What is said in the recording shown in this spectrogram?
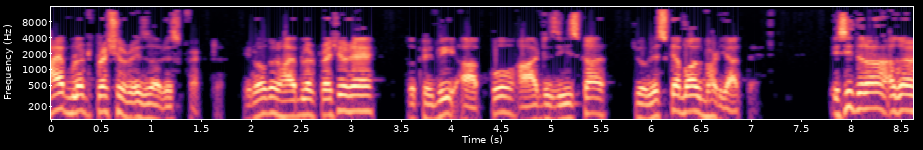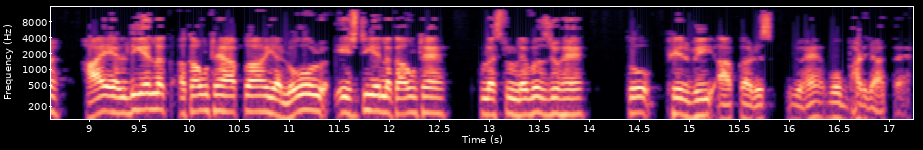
high blood pressure is a risk factor you know اگر ہائی بلڈ پریشر ہے تو پھر بھی آپ کو ہارٹ ڈیزیز کا جو رسک ہے بہت بڑھ جاتا ہے۔ اسی طرح اگر high L D L account ہے آپ کا یا low H D L account ہے کولیسٹرول لیول جو ہے تو پھر بھی آپ کا رسک جو ہے وہ بڑھ جاتا ہے۔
